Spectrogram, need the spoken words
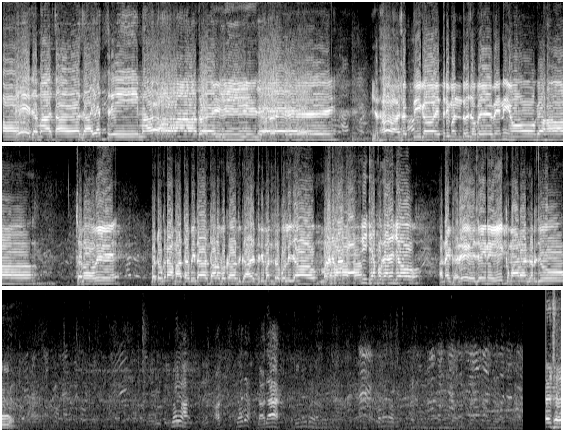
વેદ માતા ગાયત્રી યથાશક્તિ ગાયત્રી મંત્ર જપે વિનિયોગ ચલો હવે બટુકના માતા પિતા ત્રણ વખત ગાયત્રી મંત્ર બોલી જાઓ મનમાં જપ કરજો અને ઘરે જઈને એક માળા કરજો. છે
